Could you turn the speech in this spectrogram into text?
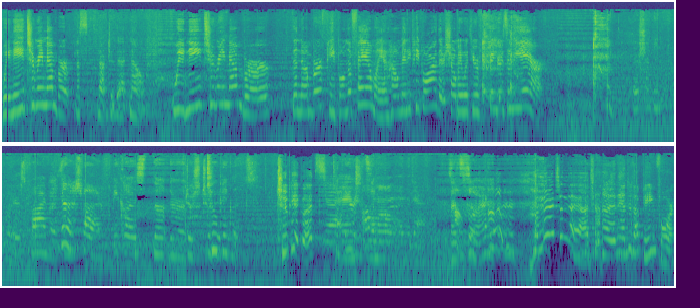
We need to remember, let's not do that now. We need to remember the number of people in the family and how many people are there. Show me with your fingers in the air. There should be. There's five. Yeah, there's five because the there there's two, piglets. Two piglets. Yeah, and the mom and the dad. That's four. Imagine that. it ended up being four.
